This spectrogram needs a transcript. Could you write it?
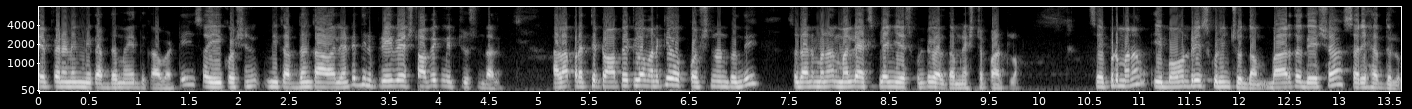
చెప్పాననేది మీకు అర్థమైంది కాబట్టి సో ఈ క్వశ్చన్ మీకు అర్థం కావాలి అంటే దీని ప్రీవియస్ టాపిక్ మీరు చూసి ఉండాలి. అలా ప్రతి టాపిక్లో మనకి ఒక క్వశ్చన్ ఉంటుంది. సో దాన్ని మనం మళ్ళీ ఎక్స్ప్లెయిన్ చేసుకుంటూ వెళ్తాం నెక్స్ట్ పార్ట్లో సో ఇప్పుడు మనం ఈ బౌండరీస్ గురించి చూద్దాం. భారతదేశ సరిహద్దులు.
